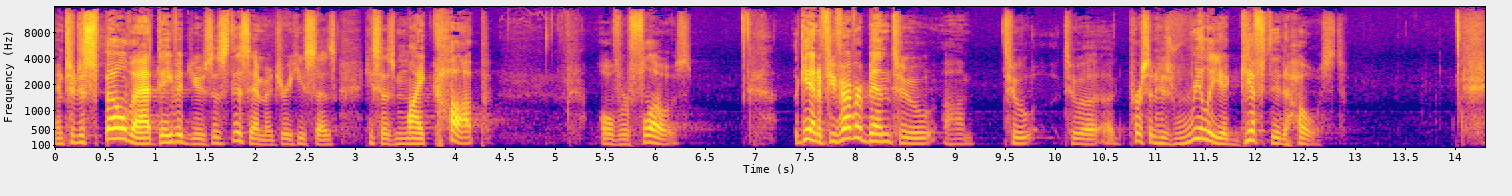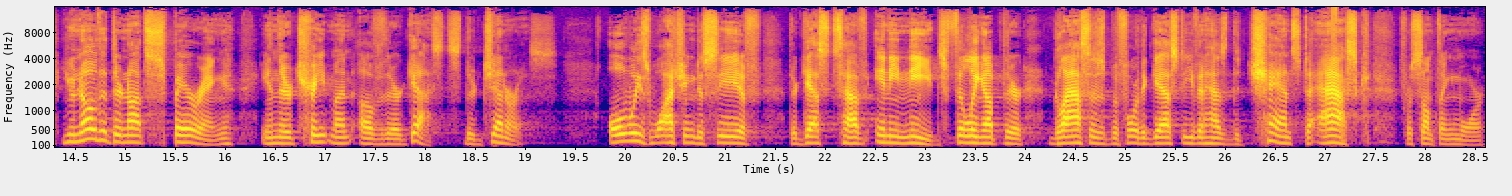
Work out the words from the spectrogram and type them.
And to dispel that, David uses this imagery. He says, he says, My cup overflows. Again, if you've ever been to, um, to, to a, a person who's really a gifted host, you know that they're not sparing in their treatment of their guests. They're generous, always watching to see if their guests have any needs, filling up their glasses before the guest even has the chance to ask for something more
